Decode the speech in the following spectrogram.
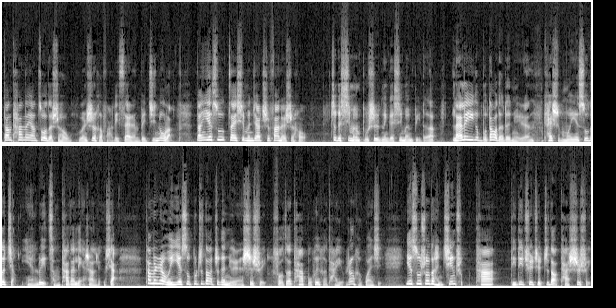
当他那样做的时候，文士和法利赛人被激怒了。当耶稣在西门家吃饭的时候，这个西门不是那个西门彼得，来了一个不道德的女人，开始摸耶稣的脚，眼泪从他的脸上流下。他们认为耶稣不知道这个女人是谁，否则他不会和她有任何关系。耶稣说得很清楚，他的的确确知道她是谁，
